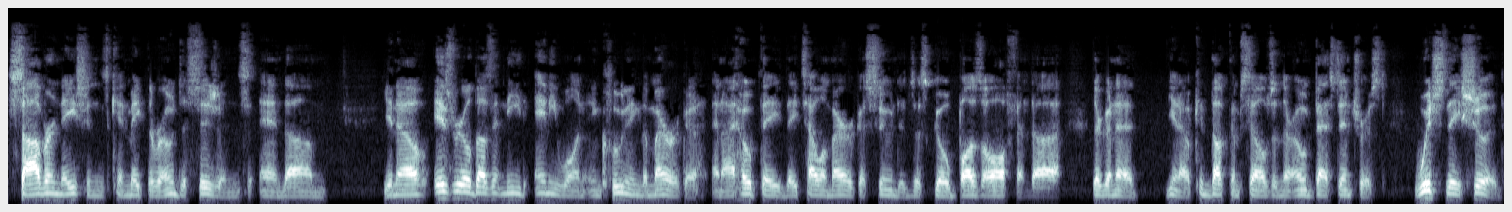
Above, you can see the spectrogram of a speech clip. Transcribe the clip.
Sovereign nations can make their own decisions, and um, you know, Israel doesn't need anyone, including America. And I hope they they tell America soon to just go buzz off, and uh, they're gonna you know conduct themselves in their own best interest, which they should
